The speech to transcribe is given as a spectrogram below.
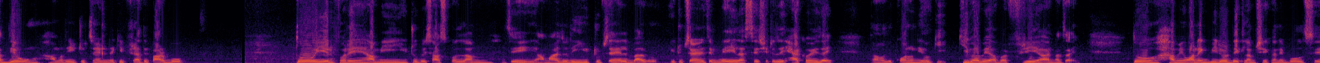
আদেও আমাদের ইউটিউব চ্যানেলটা কি ফেরাতে পারব? তো এরপরে আমি ইউটিউবে সার্চ করলাম যে আমার যদি ইউটিউব চ্যানেল বা ইউটিউব চ্যানেলের যে মেইল আছে সেটা যদি হ্যাক হয়ে যায়, তাহলে করণীয় কি? কীভাবে আবার ফ্রি আনা যায়? তো আমি অনেক ভিডিও দেখলাম সেখানে বলছে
